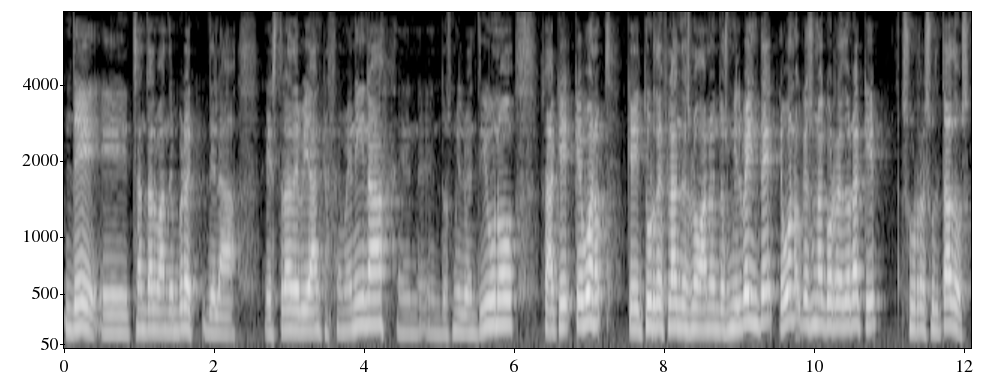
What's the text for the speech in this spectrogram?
de eh, Chantal Van Den Broek de la Estrade Bianca femenina en, 2021. O sea, que, que, bueno, que Tour de Flandes lo ganó en 2020, que bueno, que es una corredora que sus resultados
